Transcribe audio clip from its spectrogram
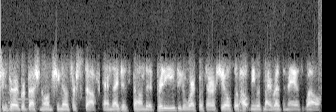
She's very professional and she knows her stuff. And I just found it pretty easy to work with her. She also helped me with my resume as well.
